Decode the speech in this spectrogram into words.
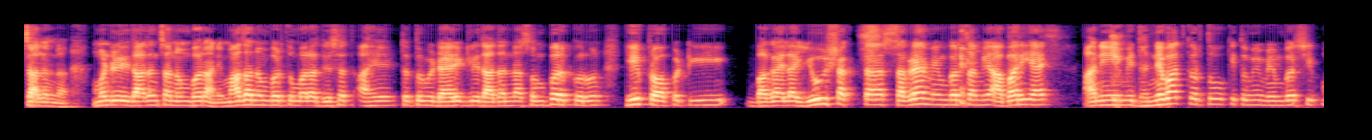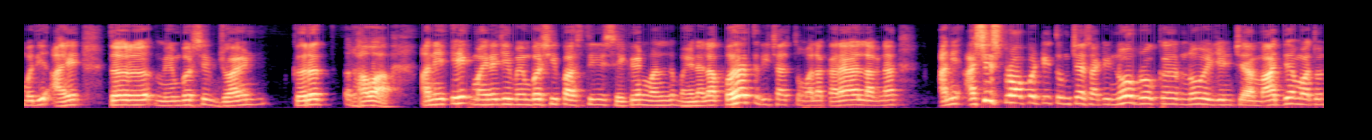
चालेल ना. मंडळी दादांचा नंबर आणि माझा नंबर तुम्हाला दिसत आहे तर तुम्ही डायरेक्टली दादांना संपर्क करून ही प्रॉपर्टी बघायला येऊ शकता. सगळ्या मेंबरचा मी आभारी आहे आणि मी धन्यवाद करतो की तुम्ही मेंबरशिपमध्ये आहे. तर मेंबरशिप जॉईन करत राहावा आणि एक महिन्याची मेंबरशिप असते सेकंड महिन्याला परत रिचार्ज तुम्हाला करायला लागणार. आणि अशीच प्रॉपर्टी तुमच्यासाठी नो ब्रोकर नो एजंटच्या माध्यमातून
